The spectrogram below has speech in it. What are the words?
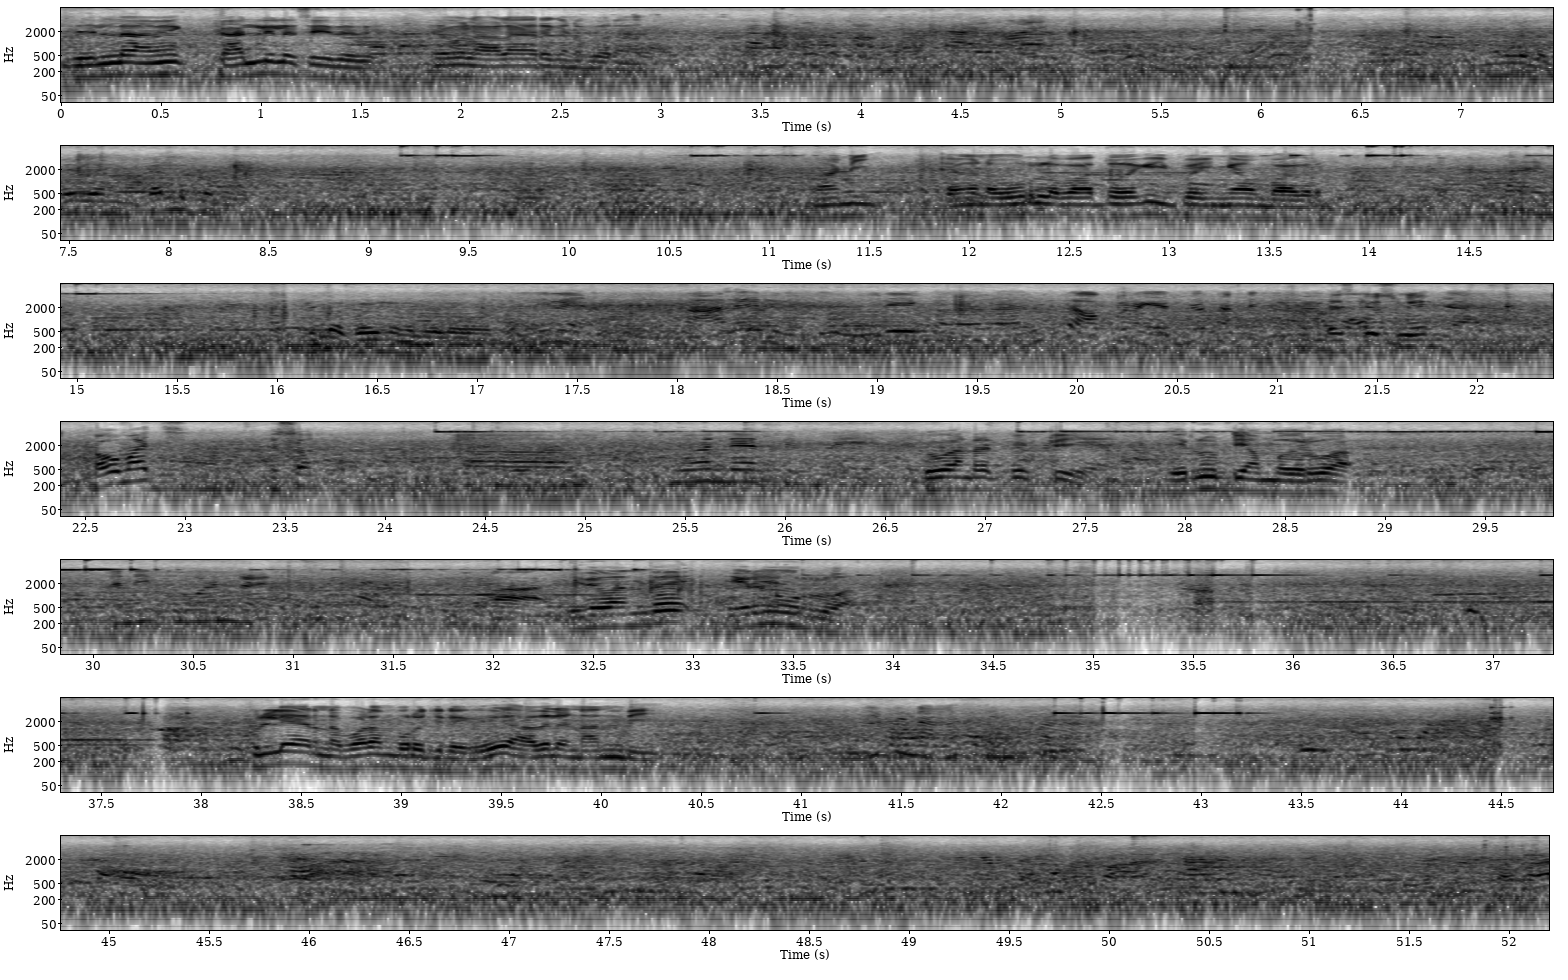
இது எல்லாமே கல்லில் செய்தது. எவ்வளோ அழகாக இருக்குன்னு பாருங்க. மணி. எங்கள்ட ஊரில் பார்த்ததுக்கு இப்போ இங்கே பார்க்குறோம் இல்லை ஃபேஷன் இல்லை காலையில் வந்து ஒரே கலராக இருக்குது அப்புறம் எந்த சட்டைக்கு excuse me how much yes two hundred fifty two hundred fifty இருநூற்றி ஐம்பது ரூபா. ஆ இது வந்து இருநூறுரூவா பிள்ளையார் படம் பொறிச்சிருக்கு அதில் நந்தி. இது நல்லா சிம்பிளாக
